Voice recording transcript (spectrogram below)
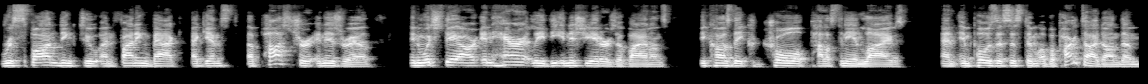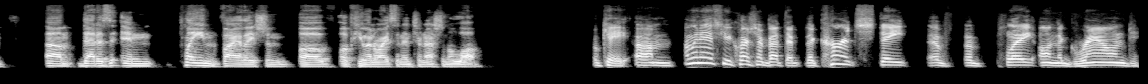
responding to and fighting back against a posture in Israel in which they are inherently the initiators of violence because they control Palestinian lives and impose a system of apartheid on them um, that is in plain violation of, of human rights and international law. Okay, um, I'm going to ask you a question about the, the current state of, of play on the ground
